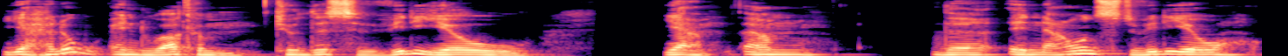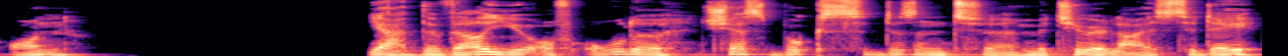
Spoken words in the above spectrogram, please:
Yeah, hello and welcome to this video. Yeah, um, the announced video on yeah the value of older chess books doesn't uh, materialize today.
